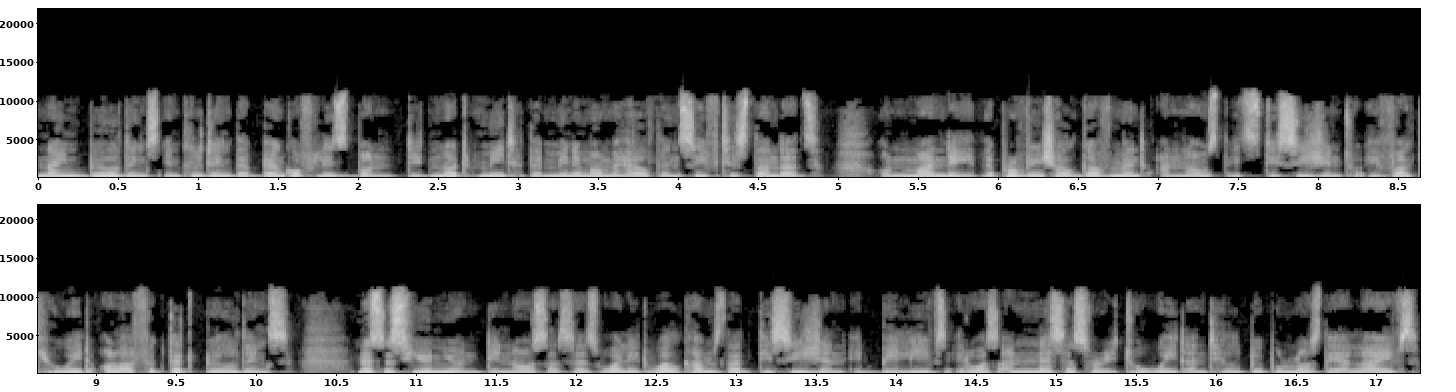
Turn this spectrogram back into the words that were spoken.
nine buildings, including the Bank of Lisbon, did not meet the minimum health and safety standards. On Monday, the provincial government announced its decision to evacuate all affected buildings. Nurses Union DENOSA says while it welcomes that decision, it believes it was unnecessary to wait until people lost their lives.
